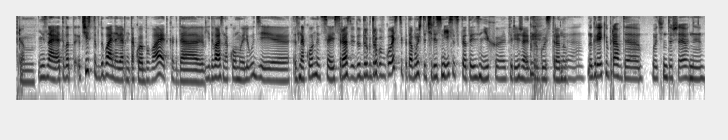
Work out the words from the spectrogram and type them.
прям, не знаю, это вот чисто в Дубае, наверное, такое бывает, когда едва знакомые люди знакомятся и сразу идут друг к другу в гости, потому что через месяц кто-то из них э, переезжает в другую страну. Да. Но греки, правда, очень душевные.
